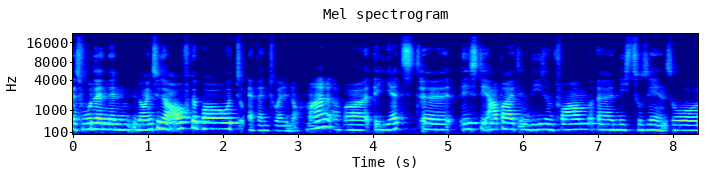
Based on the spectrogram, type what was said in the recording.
es wurde in den 90er aufgebaut, eventuell nochmal, aber jetzt äh, ist die Arbeit in diesem Form äh, nicht zu sehen. So,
